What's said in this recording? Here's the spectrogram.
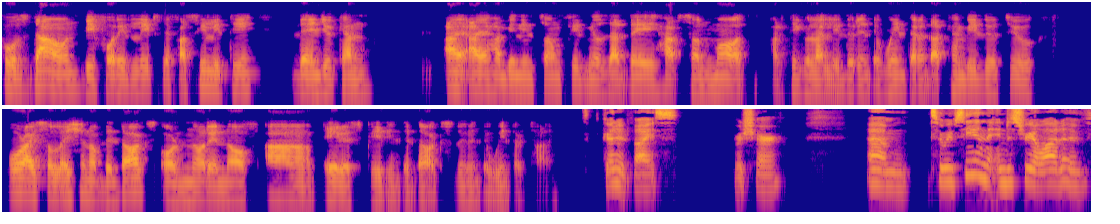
cools down before it leaves the facility, then you can. I, I have been in some feed mills that they have some mud, particularly during the winter, and that can be due to poor isolation of the ducts or not enough uh, air speed in the ducts during the winter time. Good advice, for sure. Um, so we've seen in the industry a lot of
